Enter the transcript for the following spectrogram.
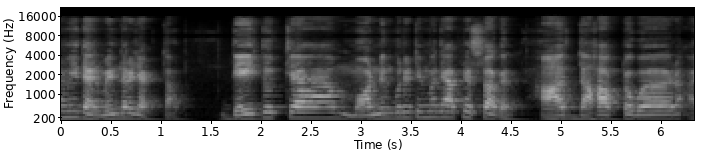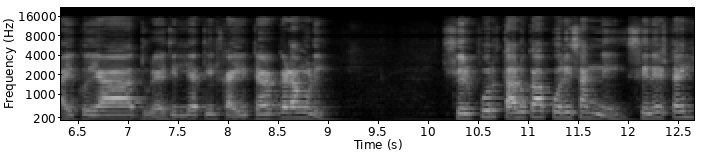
मी धर्मेंद्र जगताप. देशदूतच्या मॉर्निंग बुलेटिनमध्ये आपले स्वागत. आज दहा ऑक्टोबर ऐकूया धुळे जिल्ह्यातील काही ठळक घडामोडी. शिरपूर तालुका पोलिसांनी सिनेस्टाईल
